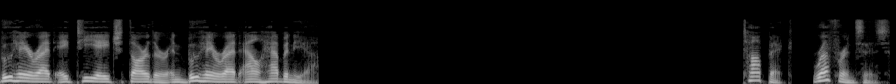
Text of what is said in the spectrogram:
Buhayrat Ath Tharthar and Buhayrat al-Habaniya. References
